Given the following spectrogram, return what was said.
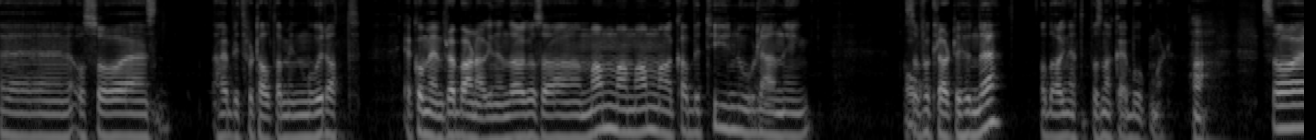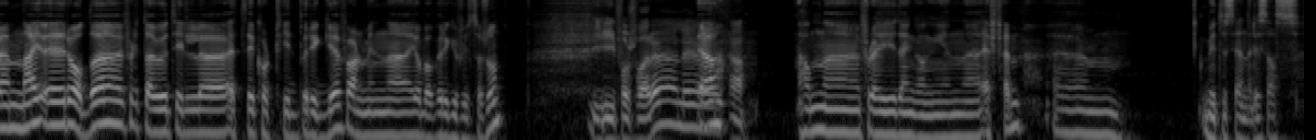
Uh, Og så uh, har jeg blitt fortalt av min mor at jeg kom hjem fra barnehagen en dag og sa 'Mamma, mamma, hva betyr nordlending?' Og så oh. forklarte hun det, og dagen etterpå snakka jeg bokmål. Ha. Så um, nei, eh, Råde flytta jo til uh, etter kort tid på Rygge. Faren min jobba på Rygge flystasjon. I Forsvaret, eller? Ja. Han eh, fløy den gangen eh, FM. Begynte senere i SAS.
